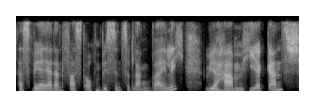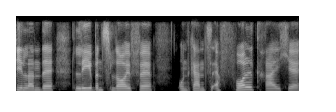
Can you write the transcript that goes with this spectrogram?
Das wäre ja dann fast auch ein bisschen zu langweilig. Wir mhm. haben hier ganz schillernde Lebensläufe und ganz erfolgreiche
